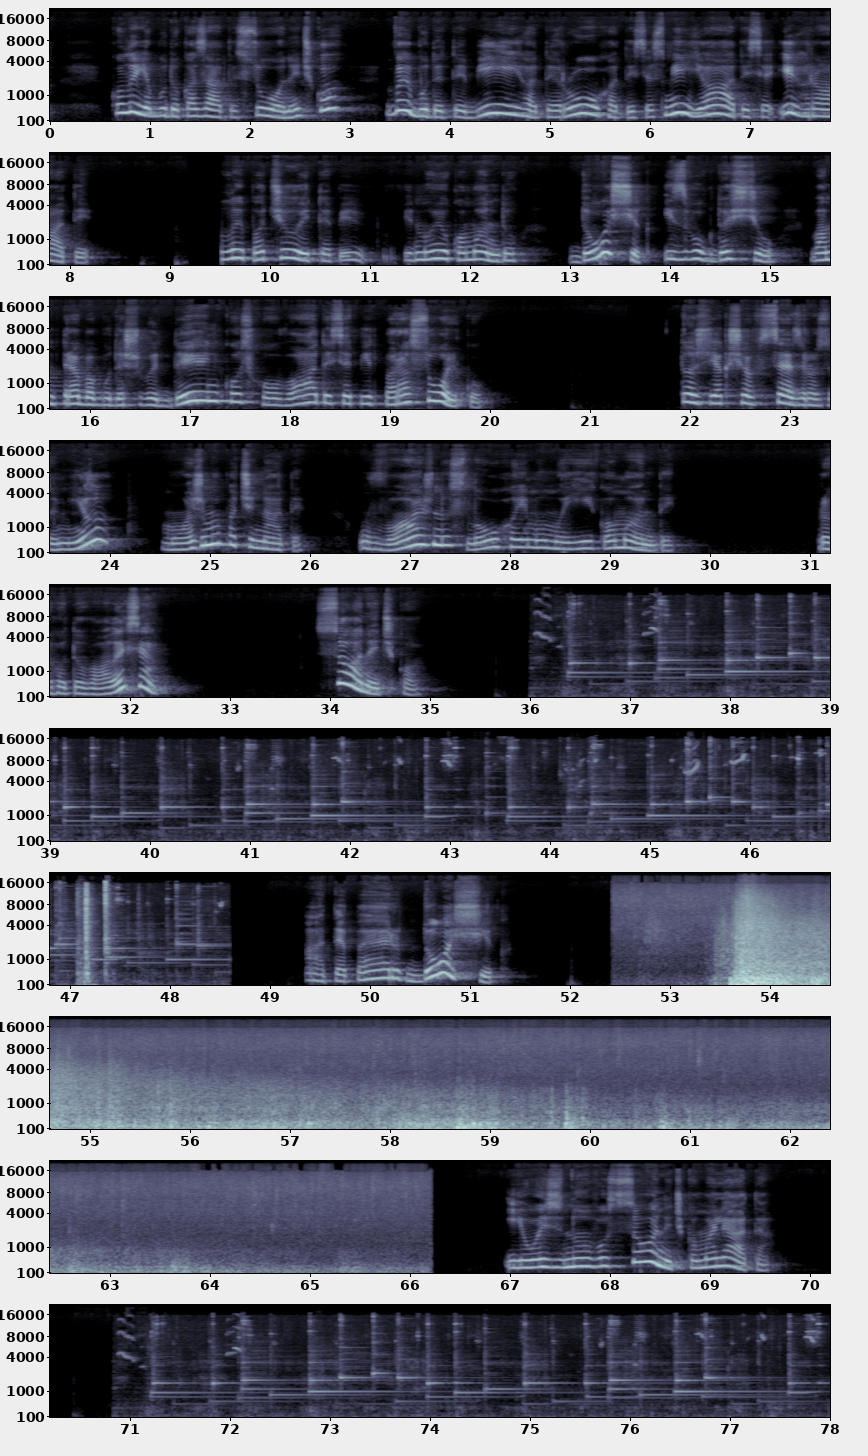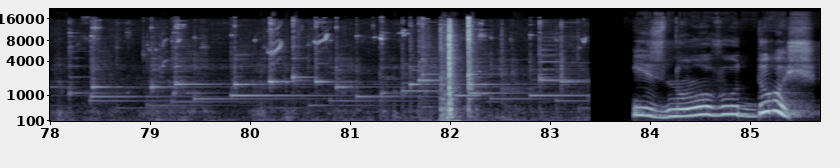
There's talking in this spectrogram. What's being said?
Коли я буду казати сонечко, ви будете бігати, рухатися, сміятися і грати. Коли почуєте під, під мою команду дощик і звук дощу, вам треба буде швиденько сховатися під парасольку. Тож, якщо все зрозуміло, можемо починати. Уважно слухаємо мої команди. Приготувалися? Сонечко. А тепер дощик. І ось знову сонечко малята. І знову дощ.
